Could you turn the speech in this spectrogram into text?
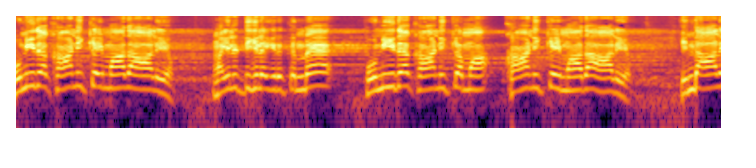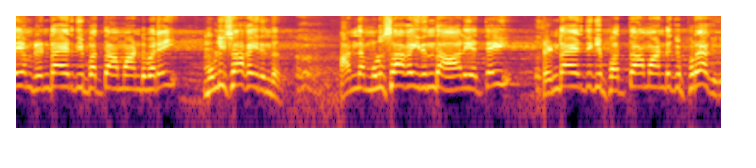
புனித காணிக்கை மாத ஆலயம். மயிலிட்டியில் இருக்கின்ற புனித காணிக்க மா காணிக்கை மாதா ஆலயம். இந்த ஆலயம் ரெண்டாயிரத்தி பத்தாம் ஆண்டு வரை முழுசாக இருந்தது. அந்த முழுசாக இருந்த ஆலயத்தை ரெண்டாயிரத்திக்கு பத்தாம் ஆண்டுக்கு பிறகு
